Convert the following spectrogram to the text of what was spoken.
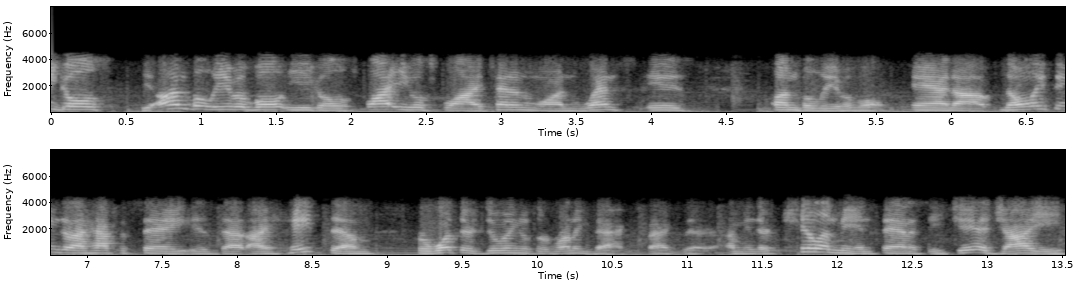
Eagles, the unbelievable Eagles, fly Eagles fly, ten and one. Wentz is unbelievable, and uh, the only thing that I have to say is that I hate them for what they're doing with the running backs back there. I mean, they're killing me in fantasy. Jay Ajayi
